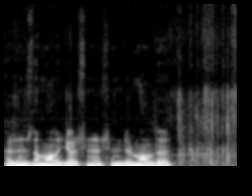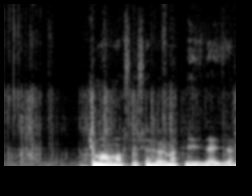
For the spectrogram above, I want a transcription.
Özünüzdə malı görürsünüz. Hündür maldır. Kim almaq istəyirsə, hörmətli izləyicilər.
